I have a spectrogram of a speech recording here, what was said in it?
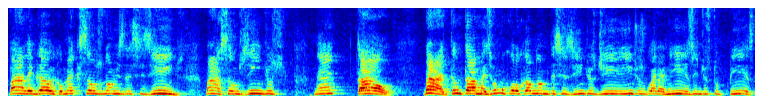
ah, legal, e como é que são os nomes desses índios? Ah, são os índios, né, tal. Ah, então tá, mas vamos colocar o nome desses índios de índios guaranis, índios tupis.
